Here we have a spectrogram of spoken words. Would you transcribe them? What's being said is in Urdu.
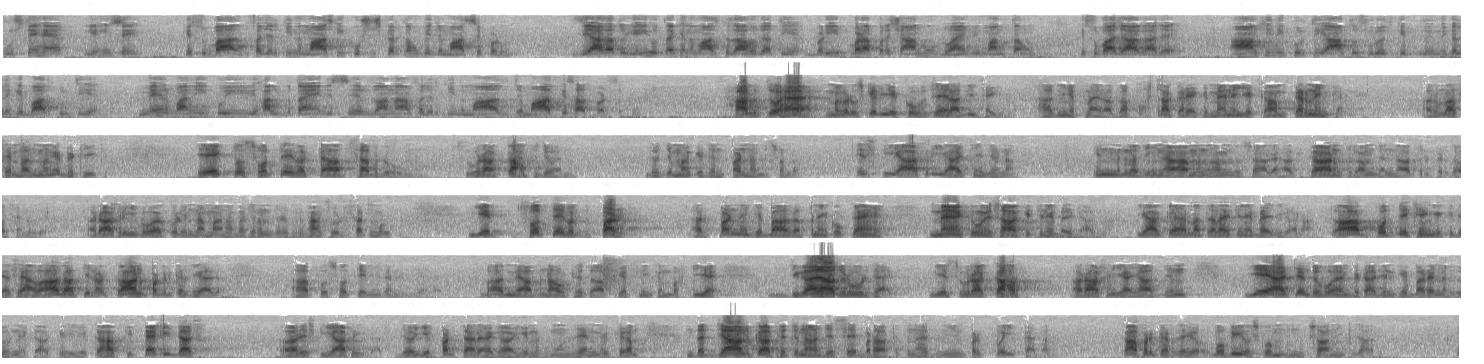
پوچھتے ہیں یہیں سے کہ صبح فجر کی نماز کی کوشش کرتا ہوں کہ جماعت سے پڑھوں۔ زیادہ تو یہی ہوتا ہے کہ نماز قضا ہو جاتی ہے۔ بڑی، بڑا پریشان ہوں، دعائیں بھی مانگتا ہوں کہ صبح جاگ آ جائے۔ آنکھ ہی نہیں کھلتی، آنکھ تو سورج کے نکلنے کے بعد کھلتی ہے۔ مہربانی کوئی حل بتائیں جس سے روزانہ فجر کی نماز جماعت کے ساتھ پڑھ سکوں۔ حل تو ہے، مگر اس کے لیے قوت ارادی چاہیے۔ آدمی اپنا ارادہ پختہ کرے کہ میں نے یہ کام کرنے ہی کرنے اور اللہ سے مد مانگے بھی ٹھیک ہے۔ ایک تو سوتے وقت آپ سب لوگ نا سورہ کہف جو ہے نا جو جمعہ کے دن پڑھنا بھی سن رہا اس کی آخری آیتیں جو ہے نا، ان الذین آمنوا وعملوا الصالحات، کانت لهم جنات الفردوس نزلا۔ اور آخری وہ ہے کل انما انا بشر مثلکم وہاں سورج ختم ہوتی یہ سوتے وقت پڑھ اور پڑھنے کے بعد اپنے کو کہیں، میں کنویں سا کتنے بجے جاگنا یا کہ اللہ تعالیٰ اتنے بجے جگانا تو آپ خود دیکھیں گے کہ جیسے آواز آتی نا اور کان پکڑ کر دیا جائے۔ آپ کو سوتے نہیں رہنے دیا جائے۔ بعد میں آپ نہ اٹھے تو آپ کی اپنی کم بختی ہے۔ جگایا ضرور جائے۔ یہ سورہ کہف اور آخری آیات دن۔ یہ آیتیں تو وہ ہیں بیٹا جن کے بارے میں حضور نے کہا کہ یہ کہف کی پہلی دس اور اس کی آخری دس۔ جو یہ پڑھتا رہے گا، یہ مضمون ذہن میں رکھے گا۔ دجال کا فتنہ جس سے بڑا فتنہ ہے زمین پر کوئی پیدا نہیں۔ کافر کر دے گا، وہ بھی اس کو نقصان نہیں پہنچا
